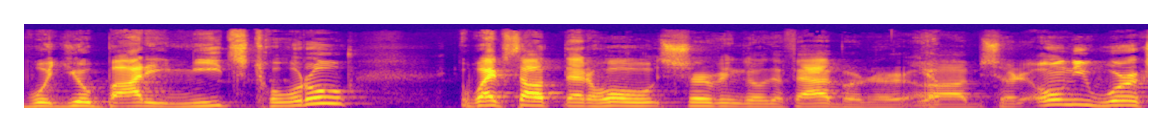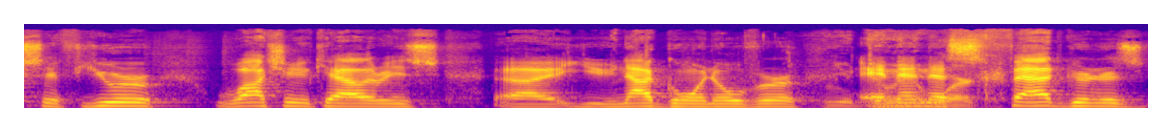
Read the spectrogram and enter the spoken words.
what your body needs total. Wipes out that whole serving of the fat burner. Uh, so it only works if you're watching your calories, uh, you're not going over, you're and then the that's fat burners,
